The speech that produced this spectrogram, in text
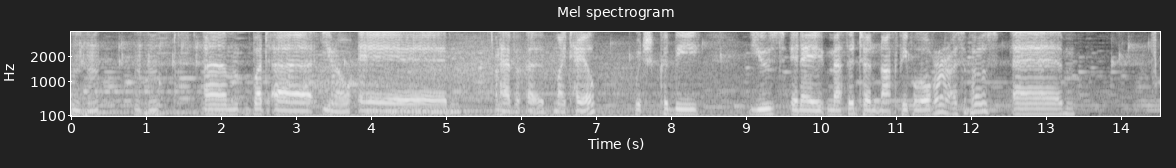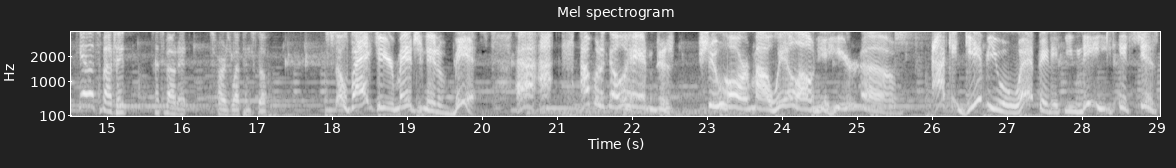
Mm-hmm. Mm-hmm. Um, but uh, you know, um, and I have uh, my tail, which could be used in a method to knock people over, I suppose. Um, yeah, that's about it. That's about it as far as weapons go. So back to your mentioning of bits, I, I I'm gonna go ahead and just shoehorn my will on you here. Um, I can give you a weapon if you need. It's just,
